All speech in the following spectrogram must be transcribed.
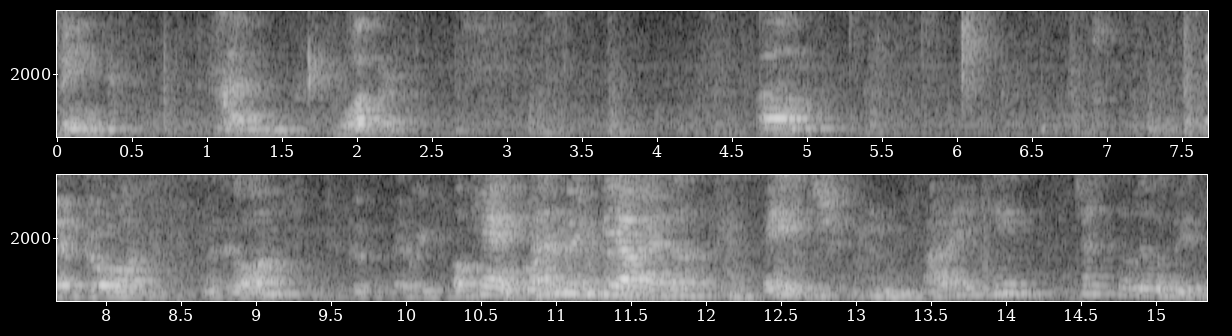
drink than water. Um, let's go on. let's go on. Because every, Okay, Good when we are- are at the age, I need just a little bit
